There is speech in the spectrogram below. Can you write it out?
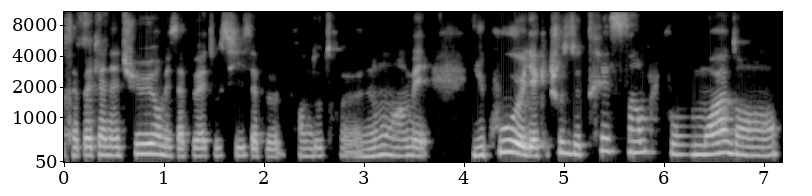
ça peut être la nature, mais ça peut être aussi, ça peut prendre d'autres euh, noms, hein, mais Du coup, il y a quelque chose de très simple pour moi dans,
